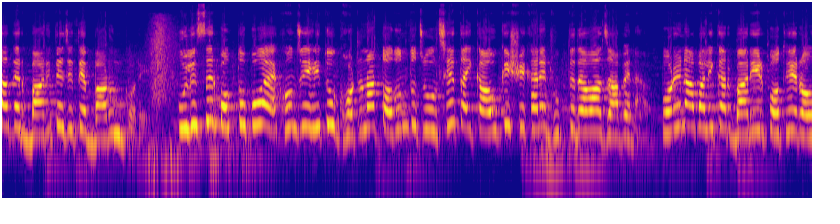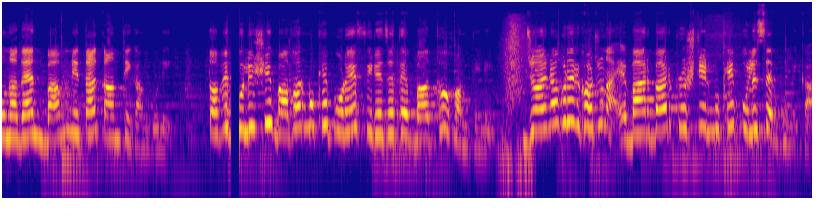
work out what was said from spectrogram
তাদের বাড়িতে যেতে বারণ করে। পুলিশের বক্তব্য, এখন যেহেতু ঘটনার তদন্ত চলছে, তাই কাউকে সেখানে ঢুকতে দেওয়া যাবে না। পরে নাবালিকার বাড়ির পথে রওনা দেন বাম নেতা কান্তি গাঙ্গুলি। তবে পুলিশি বাধার মুখে পড়ে ফিরে যেতে বাধ্য হন তিনি। জয়নগরের ঘটনায় বারবার প্রশ্নের মুখে পুলিশের ভূমিকা।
